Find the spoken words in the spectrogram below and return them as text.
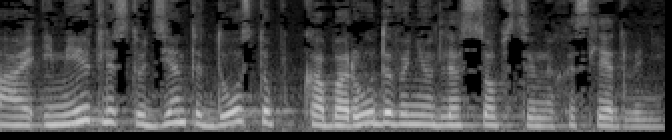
А имеют ли студенты доступ к оборудованию для собственных исследований?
